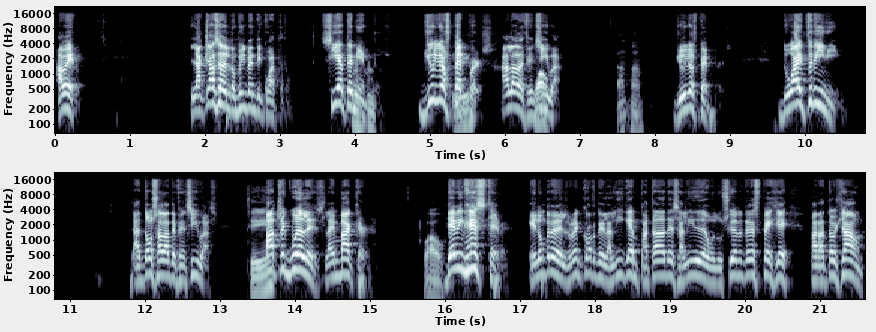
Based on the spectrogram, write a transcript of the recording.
A ver, la clase del 2024, siete miembros. Julius Peppers a la defensiva. Julius Peppers. Dwight Freeney, las dos alas defensivas. Patrick Willis, linebacker. Devin Hester, el hombre del récord de la liga en patadas de salida y devoluciones de despeje para touchdowns.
